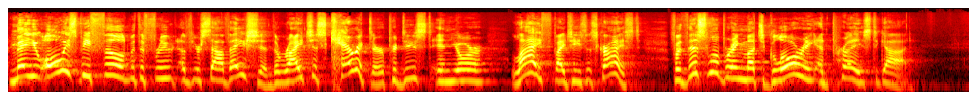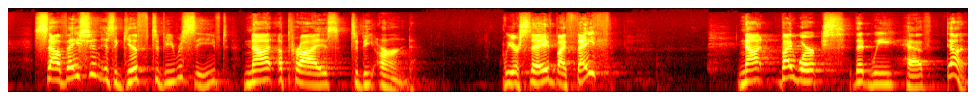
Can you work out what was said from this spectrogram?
May you always be filled with the fruit of your salvation, the righteous character produced in your life by Jesus Christ. For this will bring much glory and praise to God. Salvation is a gift to be received, not a prize to be earned. We are saved by faith, not by works that we have done.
